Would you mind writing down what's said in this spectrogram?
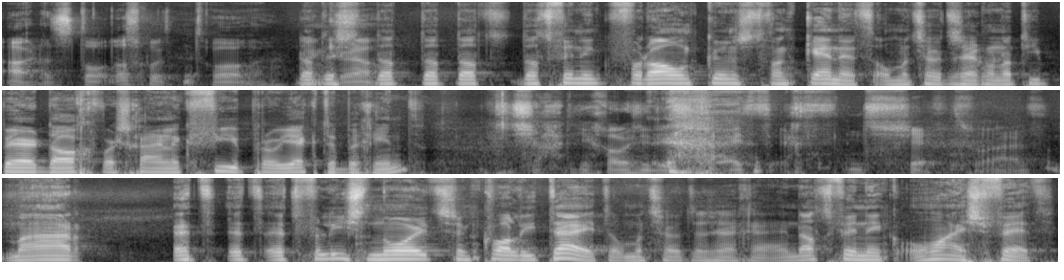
Oh, dat is, dat is goed om te horen. Dat, is, dat, dat, dat, dat vind ik vooral een kunst van Kenneth, om het zo te zeggen. Omdat hij per dag waarschijnlijk vier projecten begint. Ja, die gozer die scheidt echt ontzettend zo uit. Maar het, het, het verliest nooit zijn kwaliteit, om het zo te zeggen. En dat vind ik onwijs vet.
